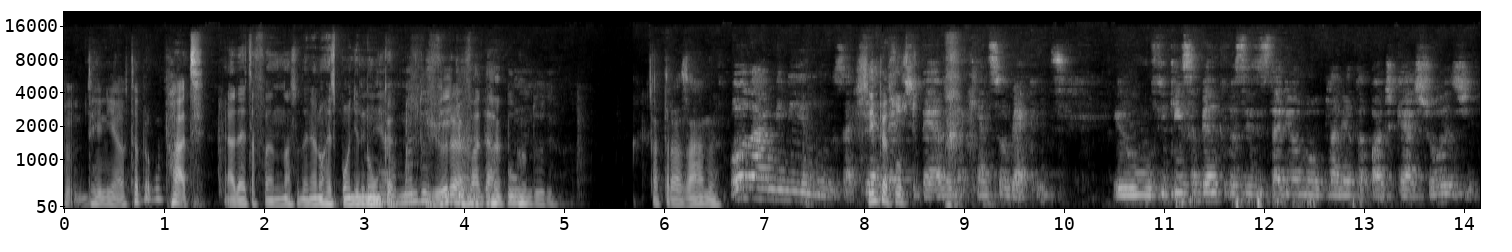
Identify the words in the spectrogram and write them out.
O Daniel tá preocupado. A Det tá falando, nossa, o Daniel não responde Daniel, nunca. Manda o Jura? vídeo, vagabundo. Tá atrasada? Olá, meninos. Aqui Sempre é a Beth assusta. Belo, da Cancel Records. Eu fiquei sabendo que vocês estariam no Planeta Podcast hoje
